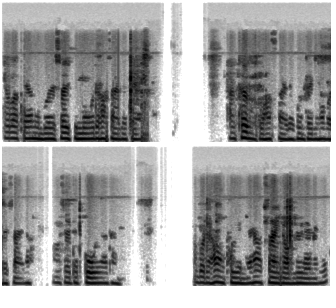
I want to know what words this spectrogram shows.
แต่ว่าแถวนี้บ่ได้ใส่ขี้หมูเด้เราใส่แต่แถวทางเทิงที่เราใส่แต่คนไทยนี่เราบ่ได้ใส่เนาะเราใส่แต่ปูยเอาทางเราบ่ได้ห้องพื้นแล้วเราใส่ดอกเรืออะไรเงี้ย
